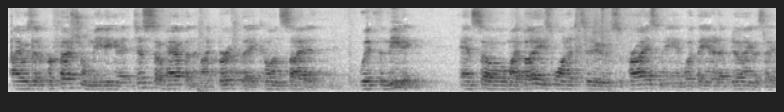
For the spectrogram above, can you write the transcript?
I was at a professional meeting, and it just so happened that my birthday coincided with the meeting. And so my buddies wanted to surprise me, and what they ended up doing is they,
